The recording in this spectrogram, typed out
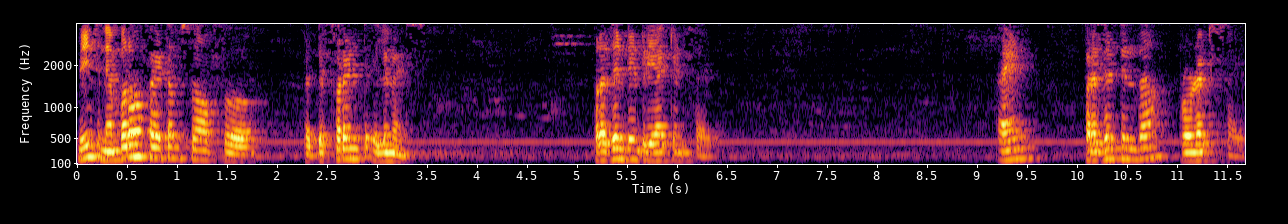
Means number of atoms of uh, the different elements present in reactant side and present in the product side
